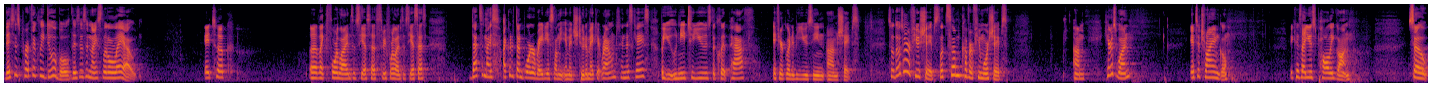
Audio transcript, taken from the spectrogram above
This is perfectly doable. This is a nice little layout. It took uh, like four lines of CSS, three, four lines of CSS. That's a nice, I could have done border radius on the image too to make it round in this case, but you need to use the clip path if you're going to be using um, shapes. So those are a few shapes. Let's um, cover a few more shapes. Um, here's one. It's a triangle because I used polygon so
